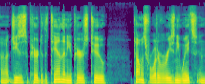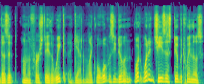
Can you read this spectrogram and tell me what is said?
Uh, Jesus appeared to the ten, then he appears to Thomas for whatever reason he waits and does it on the first day of the week again. I'm like, well, what was he doing? What what did Jesus do between those?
